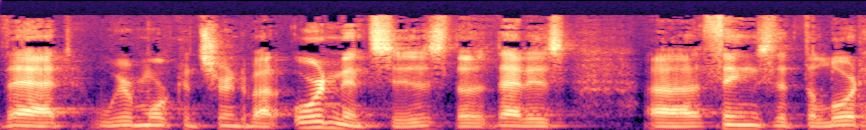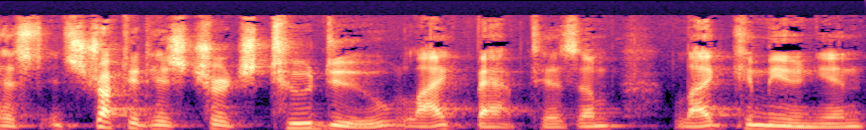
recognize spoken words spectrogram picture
that we're more concerned about ordinances, that is, uh, things that the Lord has instructed His church to do, like baptism, like communion.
